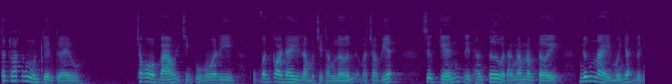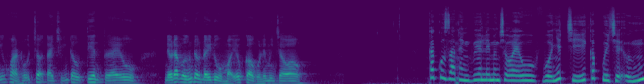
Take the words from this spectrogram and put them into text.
thất thoát các nguồn tiền từ EU. Trong cuộc họp báo, thì chính phủ Hungary cũng vẫn coi đây là một chiến thắng lớn và cho biết Dự kiến đến tháng 4 và tháng 5 năm tới, nước này mới nhận được những khoản hỗ trợ tài chính đầu tiên từ EU nếu đáp ứng được đầy đủ mọi yêu cầu của Liên minh châu Âu. Các quốc gia thành viên Liên minh châu EU vừa nhất trí cấp quy chế ứng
